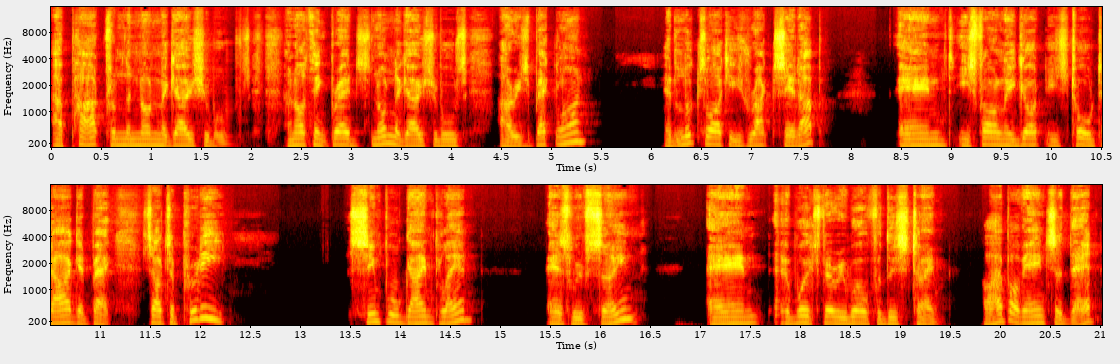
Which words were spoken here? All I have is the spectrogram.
apart from the non negotiables. And I think Brad's non negotiables are his backline. It looks like his ruck set up and he's finally got his tall target back. So it's a pretty simple game plan, as we've seen, and it works very well for this team. I hope I've answered that.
